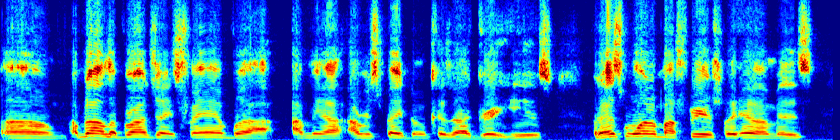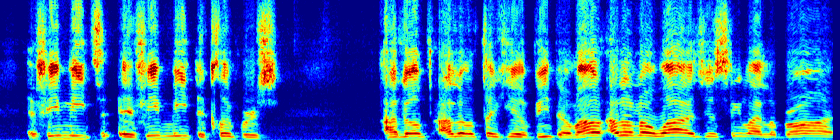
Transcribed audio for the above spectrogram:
Um, I'm not a LeBron James fan, but I, I mean I, I respect him because how great he is. But that's one of my fears for him is if he meets if he meet the Clippers, I don't I don't think he'll beat them. I, I don't know why. It just seems like LeBron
